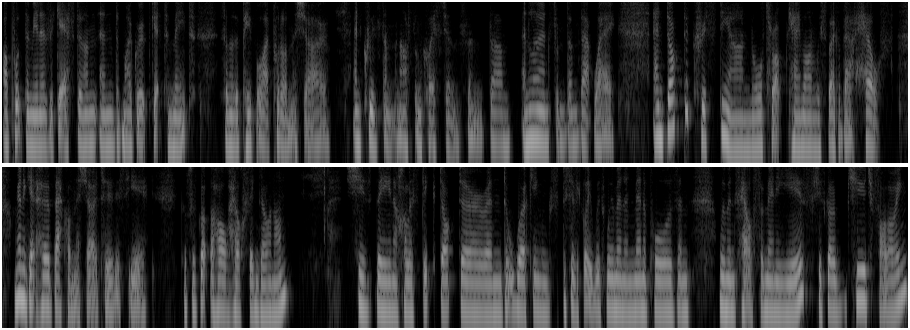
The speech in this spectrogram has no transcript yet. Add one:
I'll put them in as a guest and, and my group get to meet some of the people I put on the show and quiz them and ask them questions and um, and learn from them that way. And Dr. Christiane Northrop came on. We spoke about health. I'm going to get her back on the show too this year because we've got the whole health thing going on she's been a holistic doctor and working specifically with women and menopause and women's health for many years. She's got a huge following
